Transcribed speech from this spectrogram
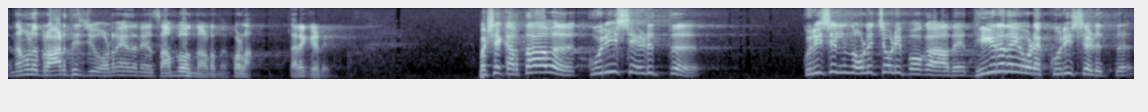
നമ്മൾ പ്രാർത്ഥിച്ചു ഉടനെ തന്നെ സംഭവം നടന്നു. കൊള്ളാം. തരക്കേട്. പക്ഷെ കർത്താവ് കുരിശെടുത്ത് കുരിശിൽ നിന്ന് ഒളിച്ചോടി പോകാതെ ധീരതയോടെ കുരിശെടുത്ത്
